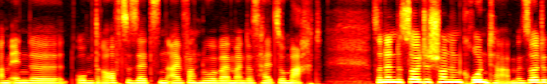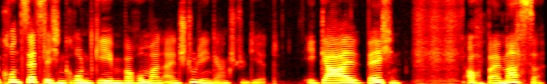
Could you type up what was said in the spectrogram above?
am Ende oben drauf zu setzen, einfach nur, weil man das halt so macht sondern es sollte schon einen Grund haben. Es sollte grundsätzlich einen Grund geben, warum man einen Studiengang studiert. Egal welchen. Auch beim Master.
